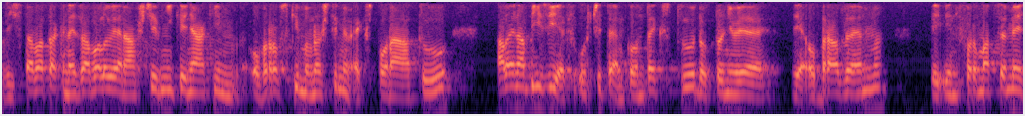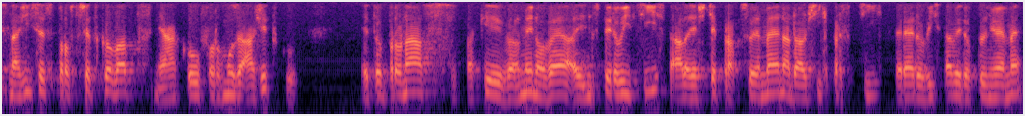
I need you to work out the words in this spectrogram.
výstava tak nezavaluje návštěvníky nějakým obrovským množstvím exponátů, ale nabízí je v určitém kontextu, doplňuje je obrazem, i informacemi, snaží se zprostředkovat nějakou formu zážitku. Je to pro nás taky velmi nové a inspirující, stále ještě pracujeme na dalších prvcích, které do výstavy doplňujeme.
